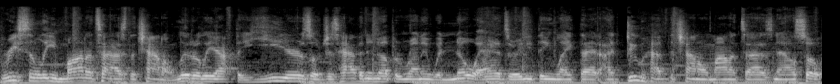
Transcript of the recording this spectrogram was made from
recently monetized the channel literally after years of just having it up and running with no ads or anything like that. I do have the channel monetized now. So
